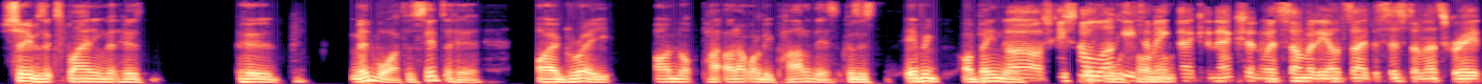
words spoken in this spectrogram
she was explaining that her, her midwife has said to her, I agree. I'm not, part, I don't want to be part of this because it's every, I've been there. Oh, she's so lucky to make that connection with somebody outside the system. That's great.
